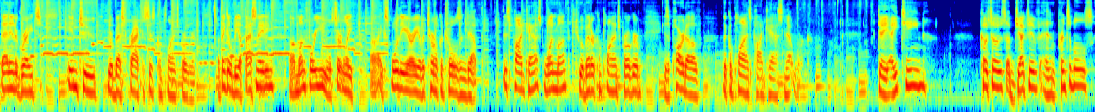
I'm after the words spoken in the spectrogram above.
that integrates into your best practices compliance program. I think it'll be a fascinating uh, month for you. We'll certainly uh, explore the area of internal controls in depth. This podcast, One Month to a Better Compliance Program, is a part of the Compliance Podcast Network. Day 18 COSO's Objective and Principles,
